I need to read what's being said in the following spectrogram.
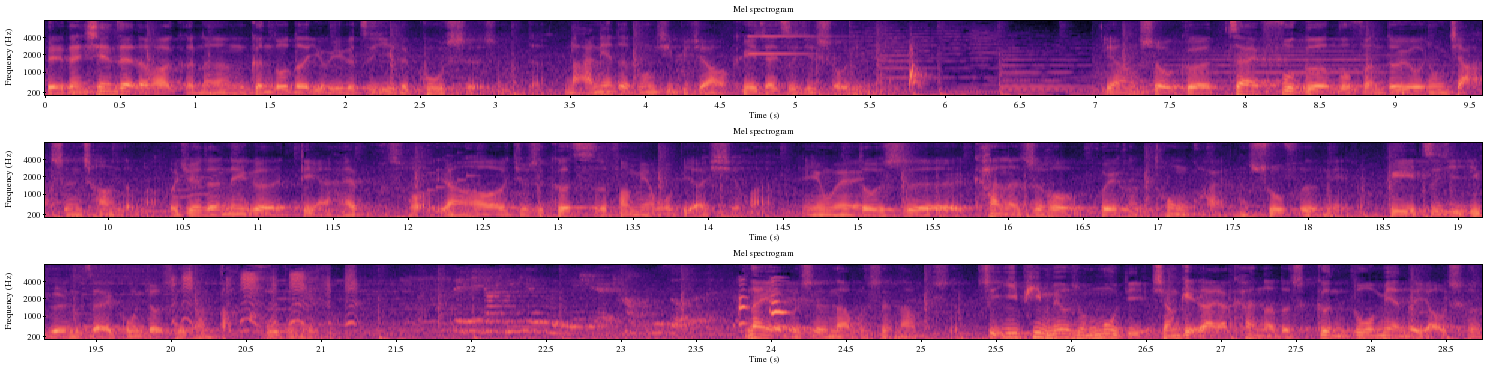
对，但现在的话，可能更多的有一个自己的故事什么的，拿捏的东西比较可以在自己手里面。两首歌在副歌部分都有用假声唱的嘛，我觉得那个点还不错。然后就是歌词方面，我比较喜欢，因为都是看了之后会很痛快、很舒服的那种，可以自己一个人在公交车上大哭的那种。那也不是，那不是，那不是。这 EP 没有什么目的，想给大家看到的是更多面的姚琛，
